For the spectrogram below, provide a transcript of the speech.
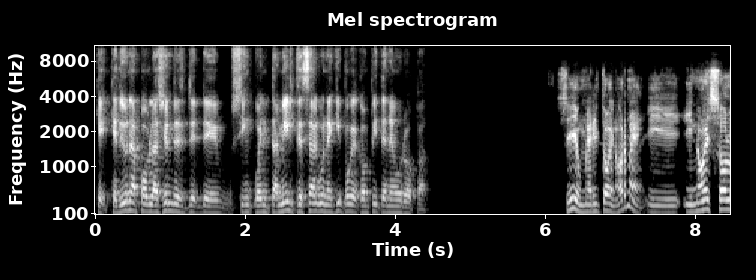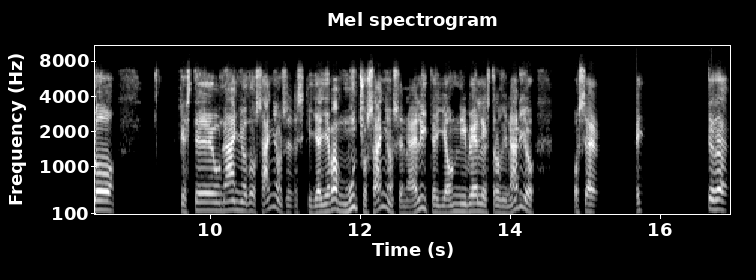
que, que de una población de, de, de 50.000 te salga un equipo que compite en Europa. Sí, un mérito enorme. Y, no es solo que esté un año, dos años, es que ya lleva muchos años en la élite y a un nivel extraordinario. O sea, te das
